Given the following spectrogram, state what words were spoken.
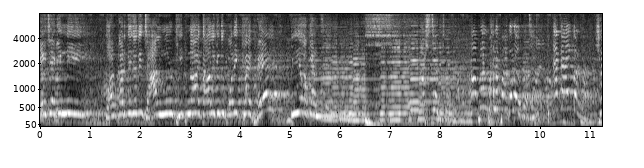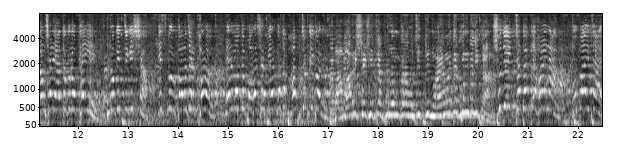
এই যে গিন্নি তরকারিতে যদি ঝাল নুন ঠিক না হয় তাহলে কিন্তু পরীক্ষায় ফেল বিয়েও ক্যান্সেল আশ্চর্য আপন ভালো পাগলও বোঝে একাই করো। সংসারে এতগুলো খাইয়ে রোগীর চিকিৎসা স্কুল কলেজের খরচ এর মধ্যে পলাশের বিয়ের কথা ভাবছ কি করে? বাবার শেষ ইচ্ছা পূরণ করা উচিত কি নয় আমাদের কুণ্ডলিকা? শুধু ইচ্ছা থাকলে হয় না উপায় চাই।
